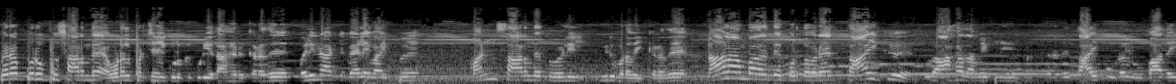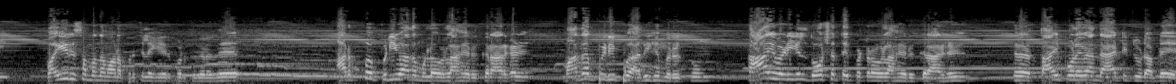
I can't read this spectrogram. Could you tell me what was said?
பிறப்புறுப்பு சார்ந்த உடல் பிரச்சனை கொடுக்கக்கூடியதாக இருக்கிறது. வெளிநாட்டு வேலை வாய்ப்பு மண் சார்ந்த தொழிலில் ஈடுபட வைக்கிறது. நாலாம் பாதத்தை பொறுத்தவரை தாய்க்கு ஒரு ஆகாத அமைப்பினை ஏற்படுத்துகிறது. தாய்க்கு உடல் உபாதை வயிறு சம்பந்தமான பிரச்சனைகளை ஏற்படுத்துகிறது. அற்ப பிடிவாதம் உள்ளவர்களாக இருக்கிறார்கள். மத பிடிப்பு அதிகம் இருக்கும். தாய் வழியில் தோஷத்தை பெற்றவர்களாக இருக்கிறார்கள். சிலர் தாய் போலவே அந்த ஆட்டிடியூட் அப்படியே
